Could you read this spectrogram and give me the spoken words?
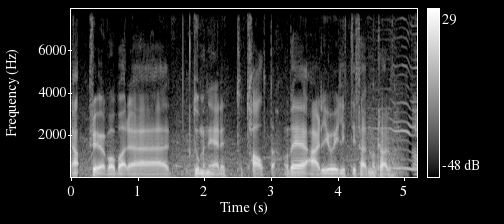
ja, prøve å bare dominere totalt. Da. Og det er de jo litt i ferd med å klare. Ja,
